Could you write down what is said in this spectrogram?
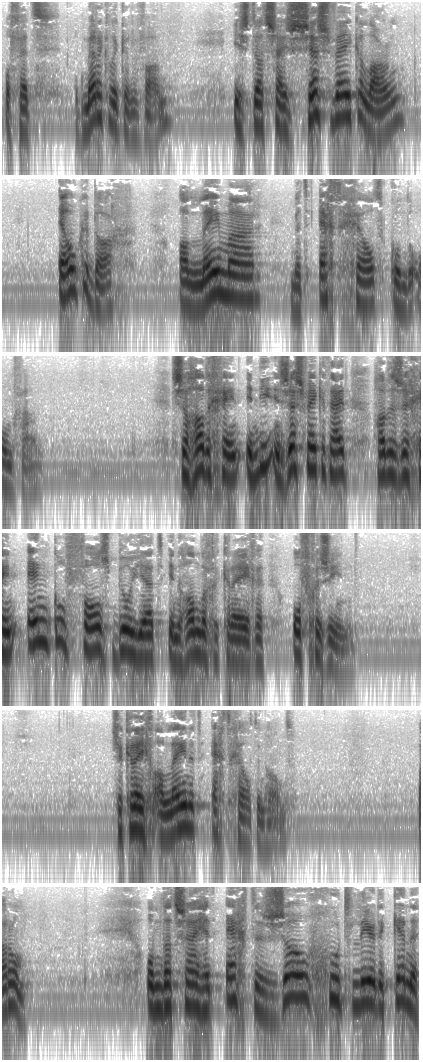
of het opmerkelijke ervan, is dat zij zes weken lang, elke dag, alleen maar met echt geld konden omgaan. Ze hadden geen, in, die, in zes weken tijd hadden ze geen enkel vals biljet in handen gekregen of gezien. Ze kregen alleen het echt geld in hand. Waarom? Omdat zij het echte zo goed leerden kennen.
